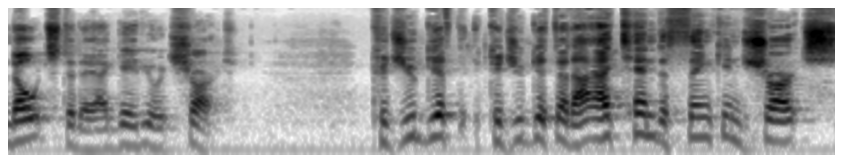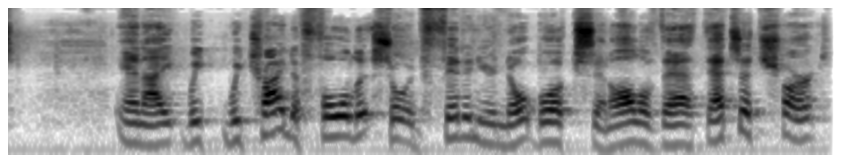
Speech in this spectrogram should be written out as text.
notes today, I gave you a chart. Could you get, could you get that? I tend to think in charts, and I, we, we tried to fold it so it would fit in your notebooks and all of that. That's a chart.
